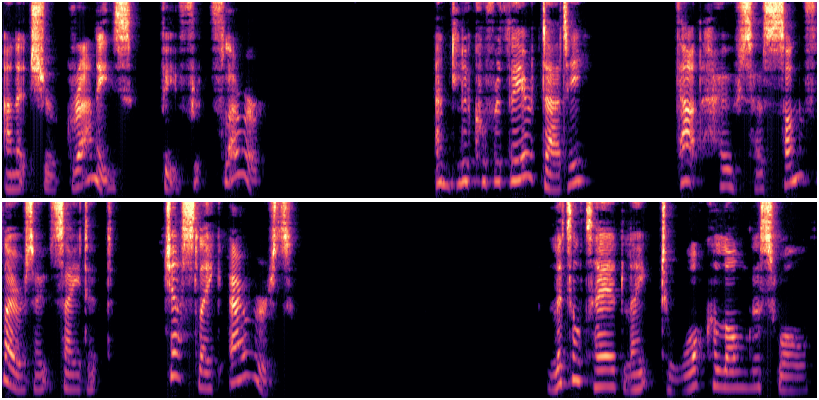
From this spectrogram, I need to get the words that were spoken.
and it's your granny's favourite flower. And look over there, Daddy. That house has sunflowers outside it, just like ours. Little Ted liked to walk along this wall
